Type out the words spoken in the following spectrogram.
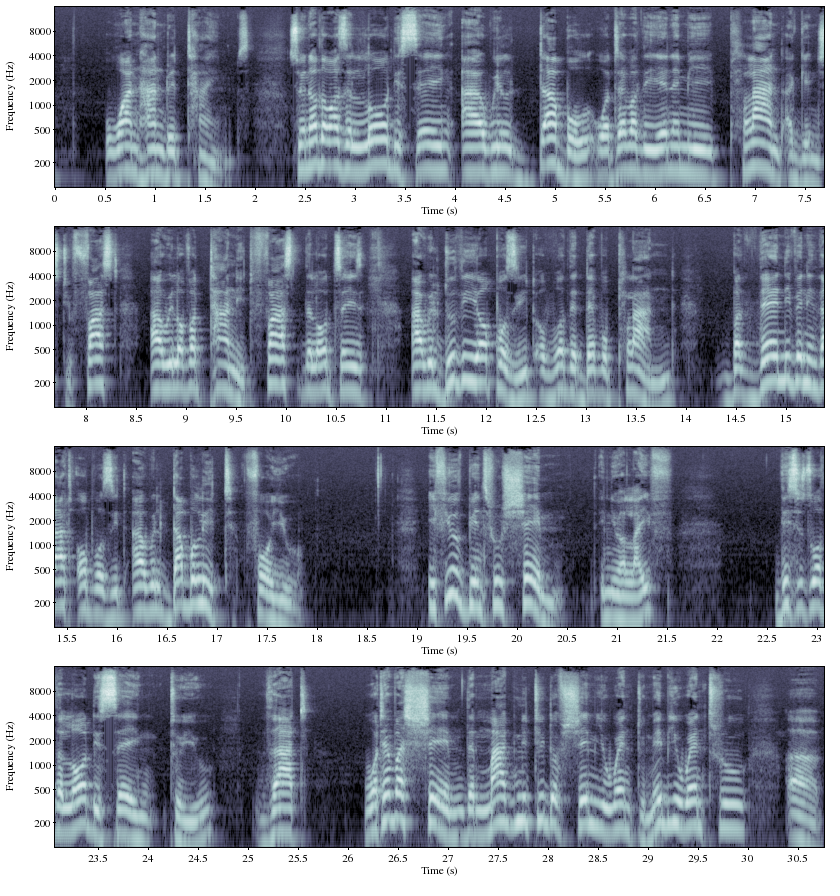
100 times. So, in other words, the Lord is saying, I will double whatever the enemy planned against you. First, I will overturn it. First, the Lord says, I will do the opposite of what the devil planned, but then, even in that opposite, I will double it for you. If you've been through shame in your life, this is what the Lord is saying to you that whatever shame, the magnitude of shame you went to, maybe you went through, uh,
